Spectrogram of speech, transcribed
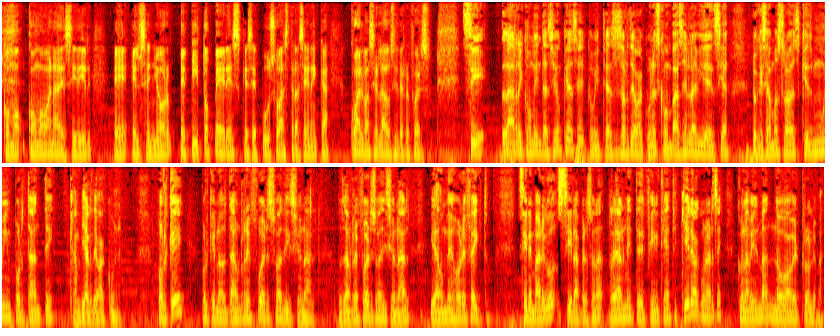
¿Cómo, cómo van a decidir eh, el señor Pepito Pérez, que se puso AstraZeneca, ¿cuál va a ser la dosis de refuerzo? Sí, la recomendación que hace el Comité Asesor de Vacunas con base en la evidencia, lo que se ha mostrado es que es muy importante cambiar de vacuna. ¿Por qué? Porque nos da un refuerzo adicional, nos da un refuerzo adicional y da un mejor efecto. Sin embargo, si la persona realmente definitivamente quiere vacunarse con la misma, no va a haber problema.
